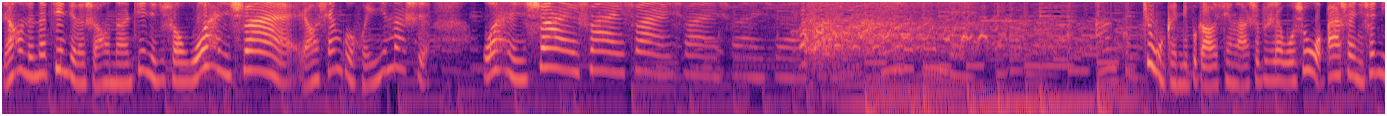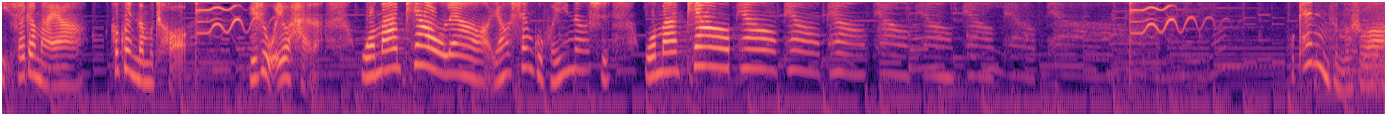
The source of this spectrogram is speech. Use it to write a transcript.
然后轮到健健的时候呢，健健就说我很帅，然后山谷回音呢是我很帅帅帅帅帅帅。这我肯定不高兴了，是不是？我说我爸帅，你说你帅干嘛呀？何况你那么丑。于是我又喊了我妈漂亮，然后山谷回音呢是我妈漂漂漂漂漂我看你怎么说。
